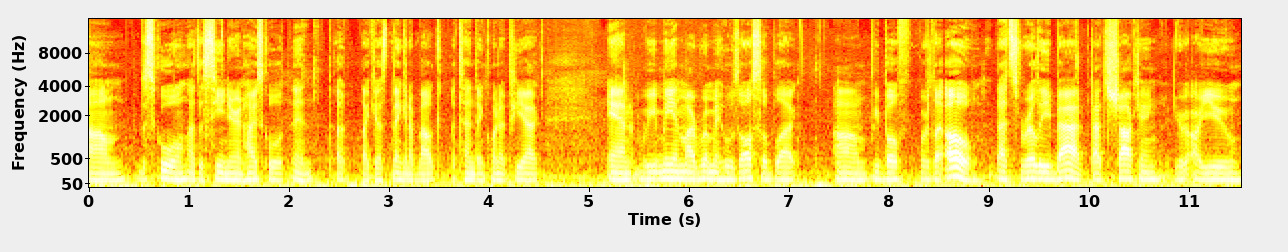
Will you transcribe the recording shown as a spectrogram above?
um, the school as a senior in high school and uh, I guess thinking about attending Quinnipiac. And we, me and my roommate who was also black, um, we both were like, "Oh, that's really bad. That's shocking. You're, are you?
